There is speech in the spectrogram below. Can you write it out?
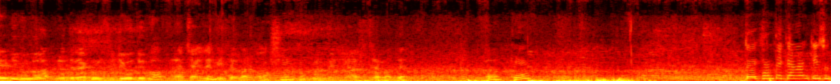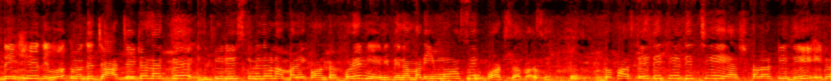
রেডিগুলো আপনাদের এখন ভিডিও দেবো। আপনারা চাইলে নিতে পারেন। অসংখ্য কোয়ান্টিটি আসছে আমাদের। ওকে তো এখান থেকে আমরা কিছু দেখিয়ে দিব। তোমাদের যার যেটা লাগবে ভিডিও স্ক্রিনে দেওয়া নাম্বারে কন্ট্যাক্ট করে নিয়ে নেবেন আমার ইমো আছে হোয়াটসঅ্যাপ আছে। তো ফার্স্টেই দেখিয়ে দিচ্ছি এই অ্যাশ কালারটি দিয়ে। এটা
